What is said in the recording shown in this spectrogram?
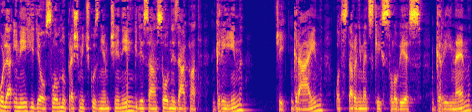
Podľa iných ide o slovnú prešmičku z Nemčiny, kde sa slovný základ green, či grein, od staronemeckých slovies greenen,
